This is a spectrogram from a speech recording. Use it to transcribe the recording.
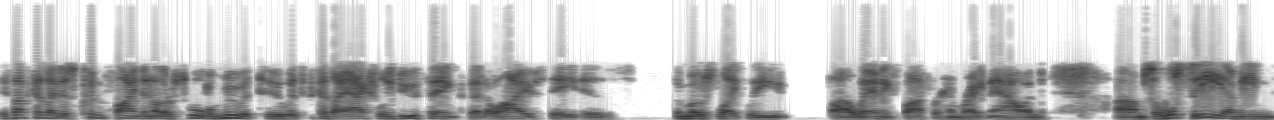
it's not because I just couldn't find another school to move it to. It's because I actually do think that Ohio State is the most likely uh, landing spot for him right now, and um, so we'll see. I mean,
